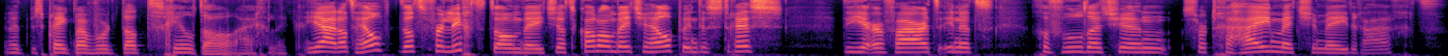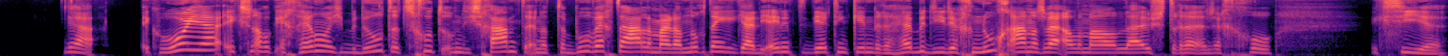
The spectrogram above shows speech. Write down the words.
en het bespreekbaar wordt, dat scheelt al eigenlijk. Ja, dat helpt, dat verlicht het al een beetje. Dat kan al een beetje helpen in de stress die je ervaart, in het gevoel dat je een soort geheim met je meedraagt. Ja, ik hoor je. Ik snap ook echt helemaal wat je bedoelt. Het is goed om die schaamte en dat taboe weg te halen. Maar dan nog denk ik, ja, die 1 op de 13 kinderen hebben die er genoeg aan als wij allemaal luisteren en zeggen: Goh, ik zie je.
